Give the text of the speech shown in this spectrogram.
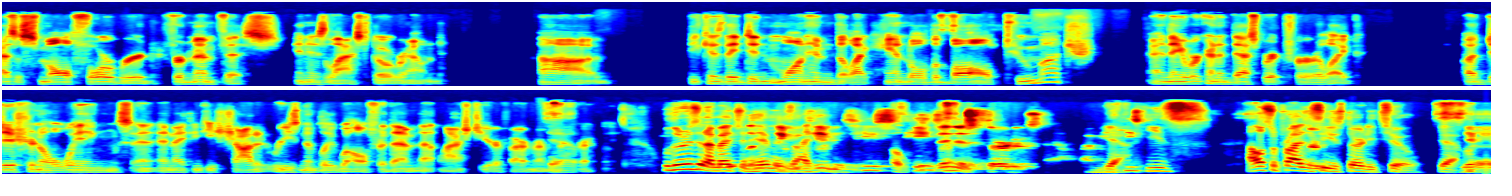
as a small forward for Memphis in his last go round. Uh, because they didn't want him to like handle the ball too much and they were kind of desperate for like additional wings and, and i think he shot it reasonably well for them that last year if i remember Yeah. correctly Well, the reason I mentioned him is I, him is he's, oh, he's in his thirties now. I mean, yeah, he's, he's. I was surprised to see he's 32. Yeah. Yeah.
